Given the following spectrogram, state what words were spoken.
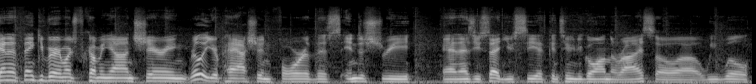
Kenneth, thank you very much for coming on, sharing really your passion for this industry, and as you said, you see it continue to go on the rise. So uh, we will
